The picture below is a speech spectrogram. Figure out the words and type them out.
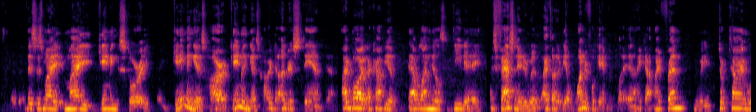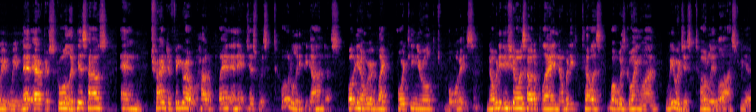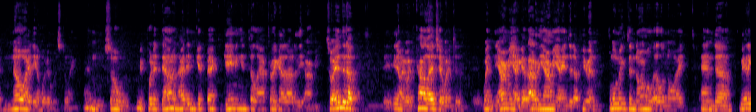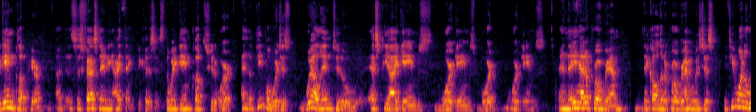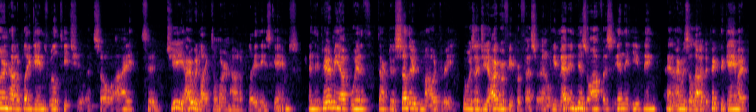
this is my my gaming story. Gaming is hard. Gaming is hard to understand. I bought a copy of Avalon Hill's D Day. I was fascinated with it. I thought it'd be a wonderful game to play. And I got my friend, we took time, we, we met after school at his house. and tried to figure out how to play it, and it just was totally beyond us. Well, you know, we were like 14 year old boys, and nobody to show us how to play, nobody to tell us what was going on. We were just totally lost. We had no idea what it was doing. And so we put it down, and I didn't get back to gaming until after I got out of the Army. So I ended up, you know, I went to college, I went to went in the army. I got out of the army. I ended up here in Bloomington, Normal, Illinois, and uh, we had a game club here. Uh, this is fascinating, I think, because it's the way game clubs should work. And the people were just well into SPI games, war games, board war games, and they had a program. They called it a program. It was just, if you want to learn how to play games, we'll teach you. And so I said, gee, I would like to learn how to play these games. And they paired me up with Dr. Southard Mowdrey, who was a geography professor. And we met in his office in the evening, and I was allowed to pick the game. I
